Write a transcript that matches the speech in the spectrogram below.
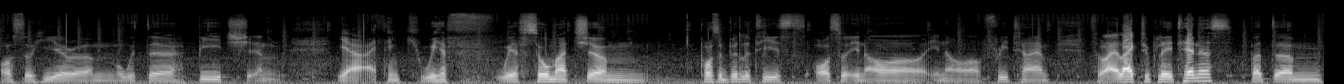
also here um, with the beach, and yeah, I think we have we have so much um, possibilities also in our in our free time. So I like to play tennis, but um,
